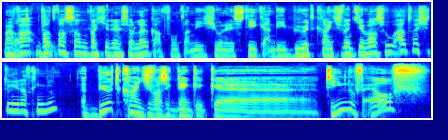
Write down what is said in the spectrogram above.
Maar wat wa- wat doe. was dan wat je er zo leuk aan vond aan die journalistiek, aan die buurtkrantjes? Want je was, hoe oud was je toen je dat ging doen? Het buurtkrantje was ik denk ik tien of elf.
